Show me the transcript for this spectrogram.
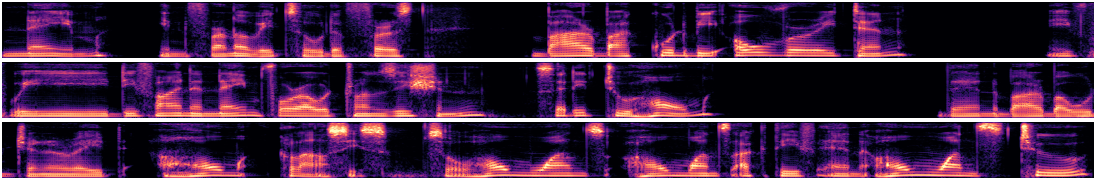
name in front of it. So the first Barba could be overwritten if we define a name for our transition, set it to home, then Barba would generate home classes. So home once, home once active, and home once two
